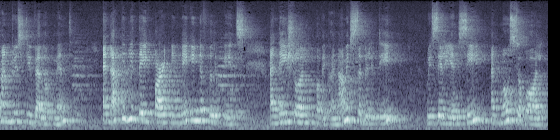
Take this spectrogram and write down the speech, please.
country's development and actively take part in making the Philippines a nation of economic stability, resiliency, and most of all,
